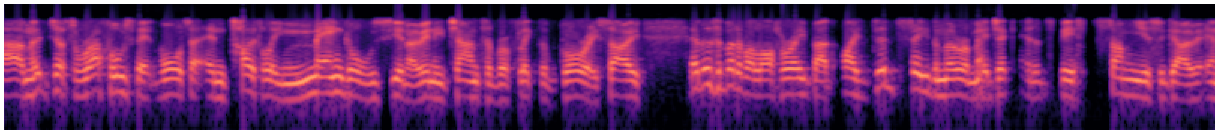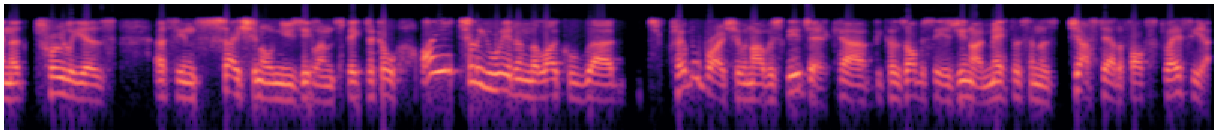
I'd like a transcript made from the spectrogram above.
um, it just ruffles that water and totally mangles, you know, any chance of reflective glory. So it is a bit of a lottery, but I did see the mirror magic at its best some years ago, and it truly is a sensational New Zealand spectacle. I actually read in the local uh, travel brochure when I was there, Jack, uh, because obviously, as you know, Matheson is just out of Fox Glacier.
